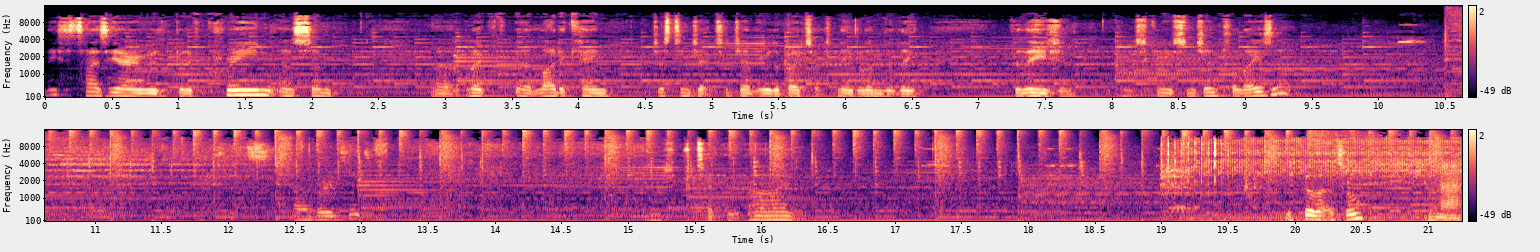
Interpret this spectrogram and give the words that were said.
Anaesthetise the area with a bit of cream and some uh, uh, lidocaine just injected gently with a Botox needle under the, the lesion. I'm just going to use some gentle laser. It's calibrated. Just protect the eye. You feel that at all? No.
